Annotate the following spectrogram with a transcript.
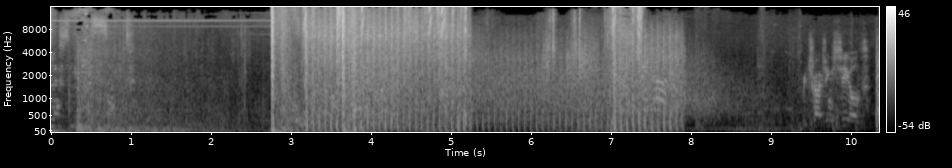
Bless me with sight. Recharging shields.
